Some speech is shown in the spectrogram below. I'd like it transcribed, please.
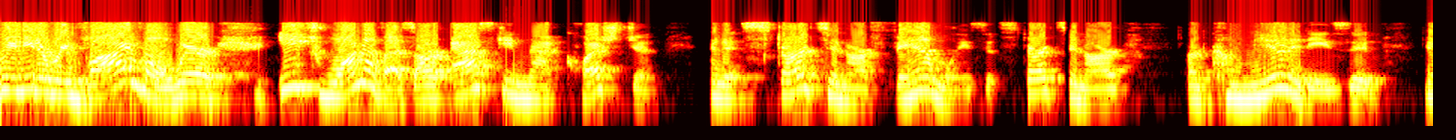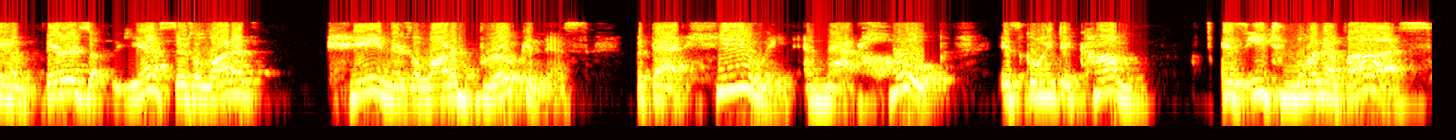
we need a revival where each one of us are asking that question and it starts in our families. It starts in our our communities. It you know there's yes there's a lot of pain. There's a lot of brokenness. But that healing and that hope is going to come as each one of us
